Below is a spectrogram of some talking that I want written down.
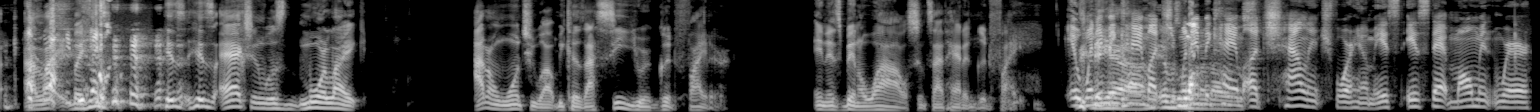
fight. I, like, but Say- he, his his action was more like, I don't want you out because I see you're a good fighter, and it's been a while since I've had a good fight. it- when it Yeah, became a it when it became a challenge for him, it's it's that moment where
